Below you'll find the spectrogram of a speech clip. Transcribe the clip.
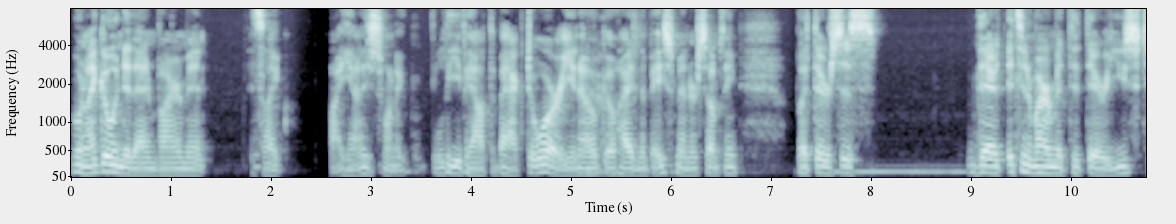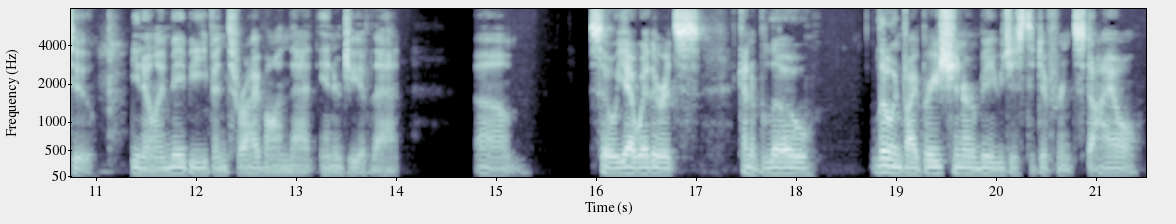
when I go into that environment, it's like, oh, yeah, I just want to leave out the back door, you know, Yeah. go hide in the basement or something. But there's this, there, it's an environment that they're used to, you know, and maybe even thrive on that energy of that. Um, so yeah, whether it's kind of low, low in vibration or maybe just a different style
